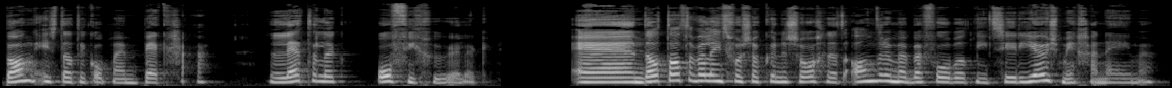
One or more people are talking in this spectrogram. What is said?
bang is dat ik op mijn bek ga. Letterlijk of figuurlijk. En dat dat er wel eens voor zou kunnen zorgen dat anderen me bijvoorbeeld niet serieus meer gaan nemen.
